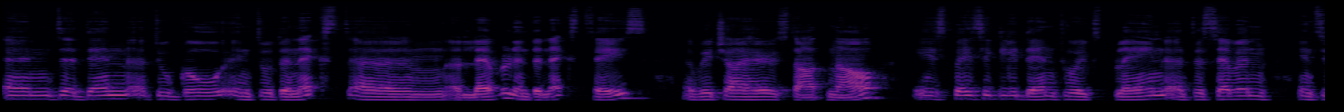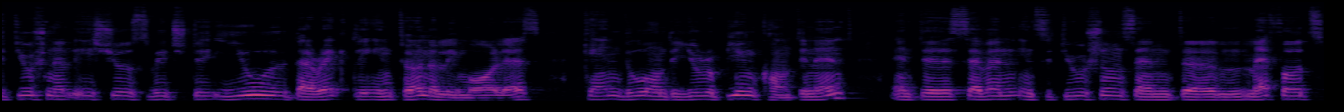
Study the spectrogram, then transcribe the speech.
And uh, then to go into the next um, level, in the next phase, which I start now, is basically then to explain uh, the seven institutional issues which the EU directly, internally, more or less, can do on the European continent, and the seven institutions and um, methods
